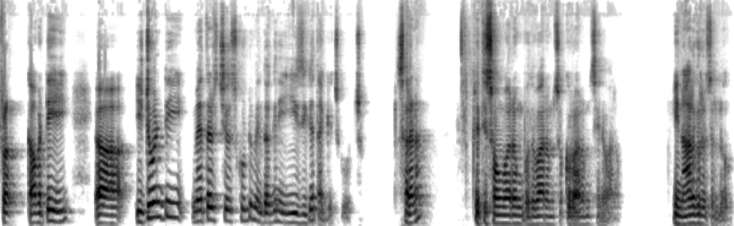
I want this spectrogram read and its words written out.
ఫ్ర- కాబట్టి ఇటువంటి మెథడ్స్ చేసుకుంటూ మీ దగ్గర ఈజీగా తగ్గించుకోవచ్చు. సరేనా? ప్రతి సోమవారం బుధవారం శుక్రవారం శనివారం ఈ నాలుగు రోజుల్లో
